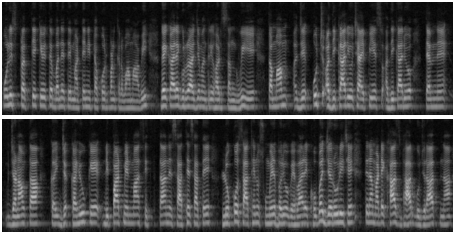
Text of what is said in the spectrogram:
પોલીસ પ્રત્યે કેવી રીતે બને તે માટેની ટકોર પણ કરવામાં આવી. ગઈકાલે ગૃહ રાજ્યમંત્રી હર્ષ સંઘવીએ તમામ જે ઉચ્ચ અધિકારીઓ છે આઈપીએસ અધિકારીઓ, તેમને જણાવતા કહી- કહ્યું કે ડિપાર્ટમેન્ટમાં શિસ્તતા અને સાથે સાથે લોકો સાથેનો સુમેળભર્યો વ્યવહાર એ ખૂબ જ જરૂરી છે. તેના માટે ખાસ ભાર ગુજરાતના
